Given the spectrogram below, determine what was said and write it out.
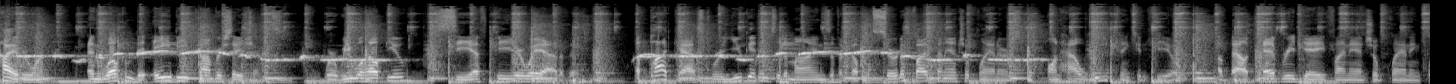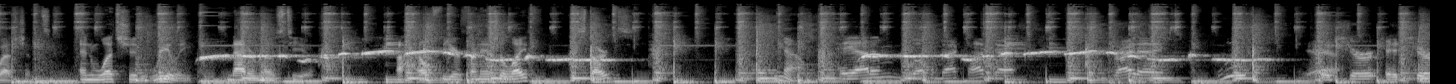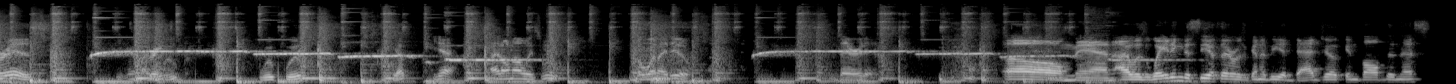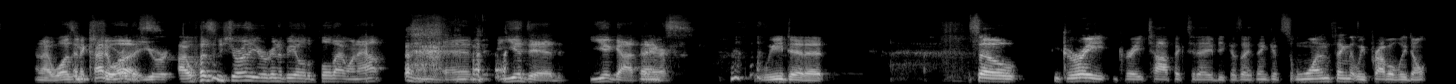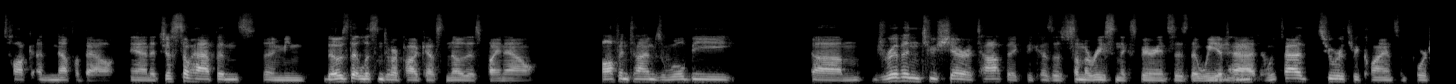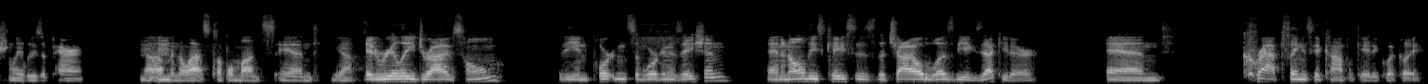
Hi, everyone, and welcome to AB Conversations, where we will help you CFP your way out of it. A podcast where you get into the minds of a couple certified financial planners on how we think and feel about everyday financial planning questions and what should really matter most to you. A healthier financial life starts now. Hey Adam, welcome back podcast. Friday. Woo. Yeah. It sure it sure is. You hear my Great. whoop? Whoop whoop. Yep. Yeah. I don't always whoop. But when I do, there it is. Oh man, I was waiting to see if there was going to be a dad joke involved in this, and I wasn't And sure was. that you were. I wasn't sure that you were going to be able to pull that one out, and you did. You got there. Thanks. we did it. So great, great topic today because I think it's one thing that we probably don't talk enough about. And it just so happens, I mean, those that listen to our podcast know this by now. Oftentimes we'll be um, driven to share a topic because of some of recent experiences that we have Mhm. had. And we've had two or three clients, unfortunately, lose a parent um, Mhm. in the last couple months. And Yeah. it really drives home the importance of organization. And in all these cases, the child was the executor, and crap, things get complicated quickly.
